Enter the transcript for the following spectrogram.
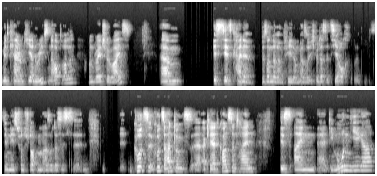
mit Keanu Reeves in der Hauptrolle und Rachel Weisz. Ähm, ist jetzt keine besondere Empfehlung. Also ich würde das jetzt hier auch äh, demnächst schon stoppen. Also das ist äh, kurze, kurze Handlungs äh, erklärt. Constantine ist ein äh, Dämonenjäger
